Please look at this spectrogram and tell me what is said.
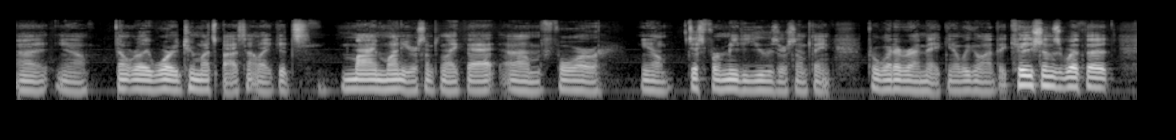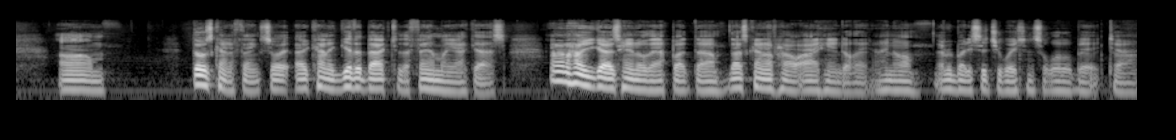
uh, you know, don't really worry too much about it. It's not like it's my money or something like that um, for you know, just for me to use or something for whatever I make. You know, we go on vacations with it, um, those kind of things. So I, I kind of give it back to the family, I guess. I don't know how you guys handle that, but uh, that's kind of how I handle it. I know everybody's situation's a little bit uh,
